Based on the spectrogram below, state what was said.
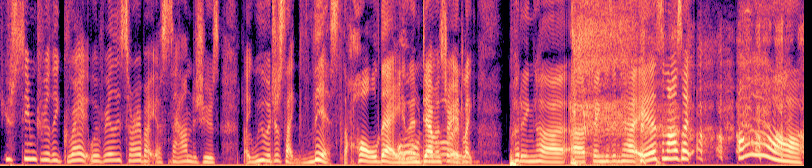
you seemed really great. We're really sorry about your sound issues. Like we were just like this the whole day, and Oh, then demonstrated no. like putting her uh, fingers into her ears." And I was like, "Ah,"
